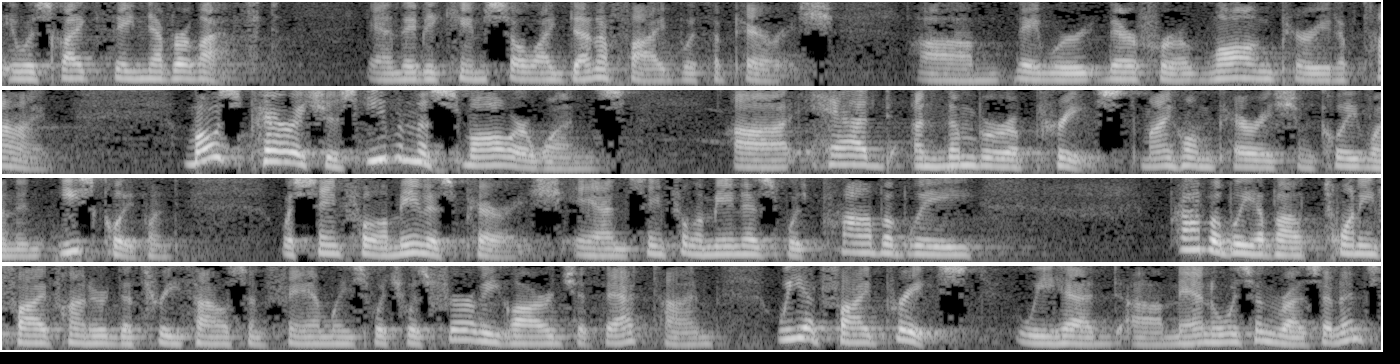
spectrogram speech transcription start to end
It was like they never left and they became so identified with the parish. Um, they were there for a long period of time. Most parishes, even the smaller ones, uh, had a number of priests. My home parish in Cleveland, in East Cleveland, was St. Philomena's parish, and St. Philomena's was probably probably about 2,500 to 3,000 families, which was fairly large at that time. We had five priests. We had a man who was in residence,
